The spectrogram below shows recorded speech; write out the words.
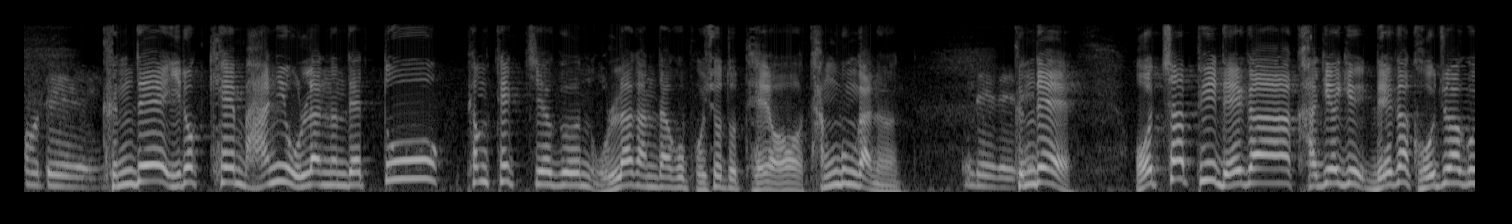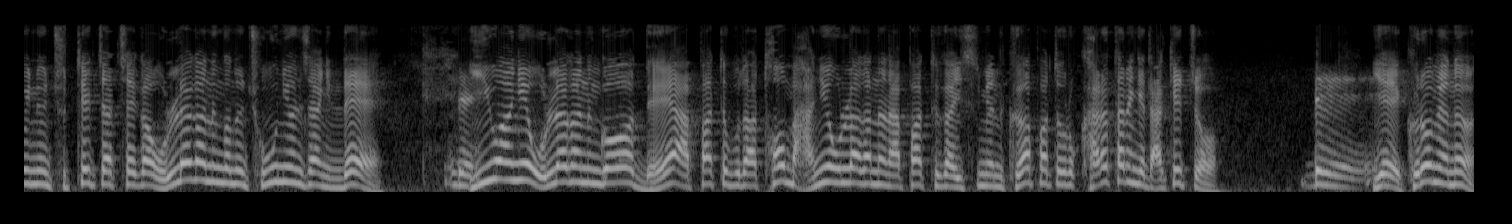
어, 네. 근데 이렇게 많이 올랐는데 또 평택 지역은 올라간다고 보셔도 돼요. 당분간은. 네네. 근데 어차피 내가 가격이 내가 거주하고 있는 주택 자체가 올라가는 거는 좋은 현상인데 네. 이왕에 올라가는 거 내 아파트보다 더 많이 올라가는 아파트가 있으면 그 아파트로 갈아타는 게 낫겠죠. 네. 예, 그러면은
